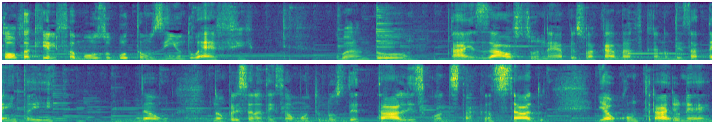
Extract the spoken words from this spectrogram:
toca aquele famoso botãozinho do F. Quando está exausto, né, a pessoa acaba ficando desatenta e não não prestando atenção muito nos detalhes quando está cansado. E ao contrário, né,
